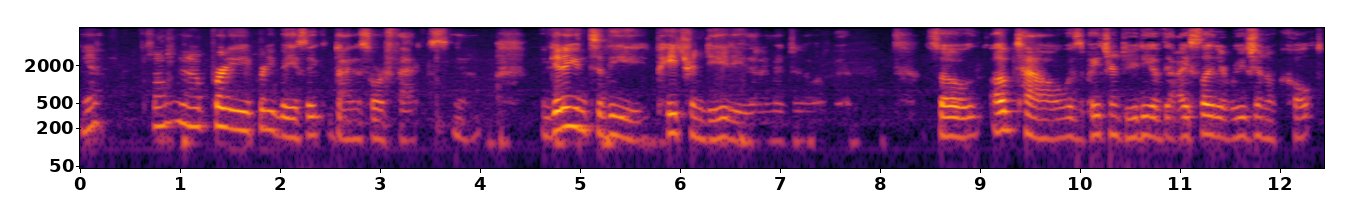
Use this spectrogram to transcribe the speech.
Yeah. So you know, pretty pretty basic dinosaur facts. You know, But getting into the patron deity that I mentioned a little. So Ubtao was the patron deity of the isolated region of Chult,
